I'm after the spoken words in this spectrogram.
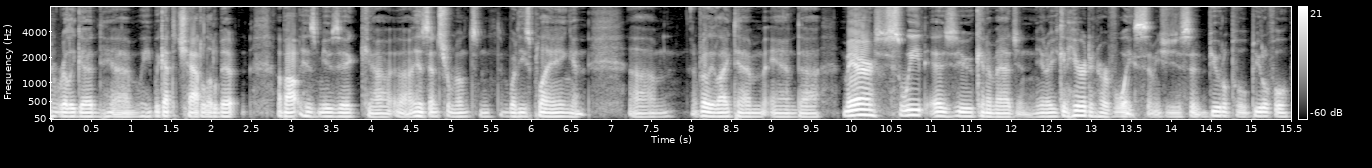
really good. Uh, we, we got to chat a little bit about his music, uh, uh, his instruments, and what he's playing, and um, I really liked him. And uh, Mare, sweet as you can imagine. You know, you can hear it in her voice. I mean, she's just a beautiful, beautiful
